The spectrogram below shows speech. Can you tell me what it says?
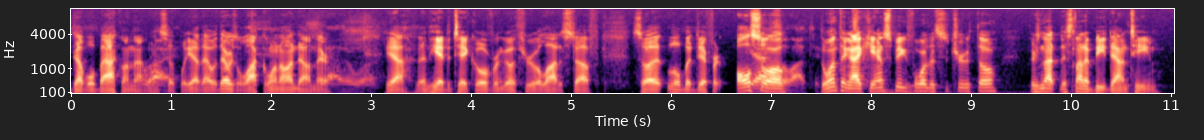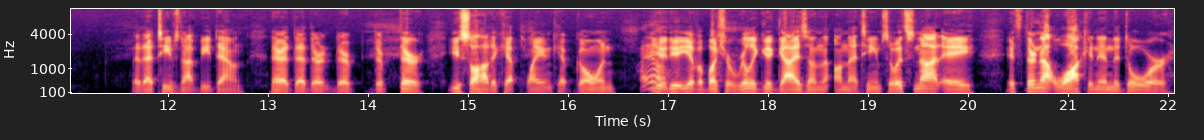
double back on that one. Right. So, but yeah, that, there was a lot going on down there. Yeah, there was. Yeah, then he had to take over and go through a lot of stuff, so a little bit different. Also, the one thing I can speak for that's the truth though, there's not it's not a beat down team. That, that team's not beat down. They're, they're, they're, they're, they're, they're, you saw how they kept playing, kept going. I know. You, you have a bunch of really good guys on the, on that team, so it's not a, it's they're not walking in the door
